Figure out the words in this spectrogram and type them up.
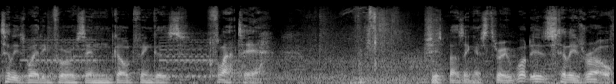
Tilly's waiting for us in Goldfinger's flat here. She's buzzing us through. What is Tilly's role?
